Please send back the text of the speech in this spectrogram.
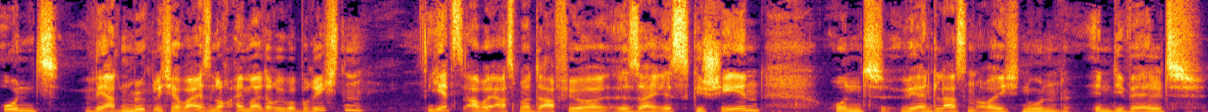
und werden möglicherweise noch einmal darüber berichten. Jetzt aber erstmal dafür sei es geschehen und wir entlassen euch nun in die Welt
